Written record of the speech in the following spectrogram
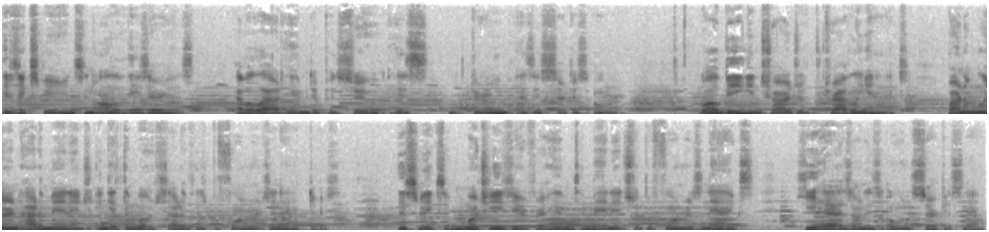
His experience in all of these areas have allowed him to pursue his dream as a circus owner. While being in charge of traveling acts, Barnum learned how to manage and get the most out of his performers and actors. This makes it much easier for him to manage the performers and acts he has on his own circus now.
